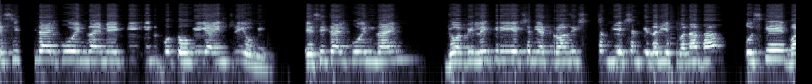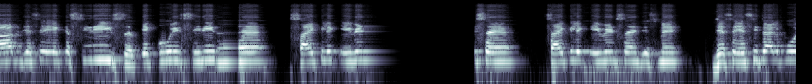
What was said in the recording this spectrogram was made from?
एसिटाइल को एंजाइम की इनपुट होगी या एंट्री होगी। एसिटाइल को एंजाइम जो अभी लिंक रिएक्शन या ट्रांजिशन रिएक्शन के ज़रिए बना था, उसके बाद जैसे एक सीरीज़, एक पूरी सीरीज़ है, साइक्लिक इवेंट है, साइक्लिक इवेंट्स हैं जिसमें जैसे एसिटाइल को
